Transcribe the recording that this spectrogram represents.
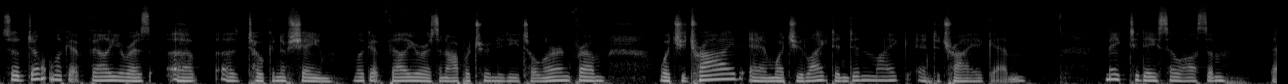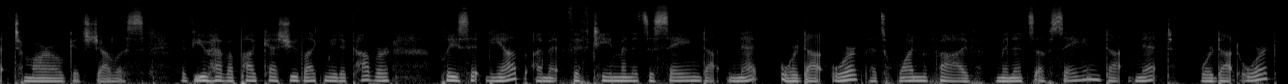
So don't look at failure as a, a token of shame. Look at failure as an opportunity to learn from what you tried and what you liked and didn't like, and to try again. Make today so awesome that tomorrow gets jealous. If you have a podcast you'd like me to cover, please hit me up. I'm at 15minutesofsane.net or .org. That's one five minutes of sane.net or .org.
